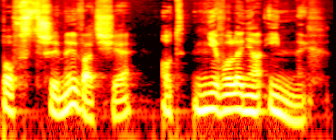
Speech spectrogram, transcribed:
powstrzymywać się od niewolenia innych.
